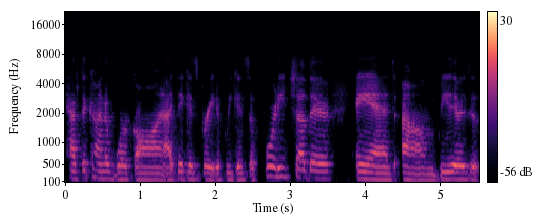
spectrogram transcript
have to kind of work on. I think it's great if we can support each other and um, be there to,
